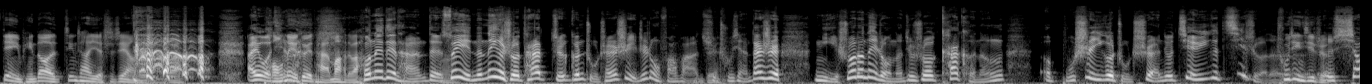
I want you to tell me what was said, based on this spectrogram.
电影频道经常也是这样的，哎呦我棚内对谈嘛，对吧？棚内对谈，对，嗯所以呢，那个时候他只跟主持人是以这种方法去出现，但是你说的那种呢，就是说他可能呃不是一个主持人，就介于一个记者的出镜记者呃相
